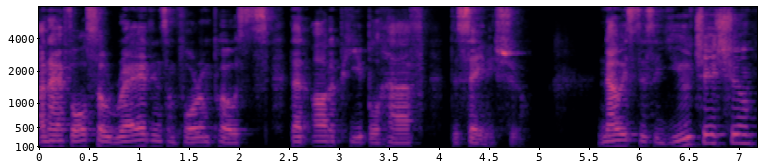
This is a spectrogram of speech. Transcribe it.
And I have also read in some forum posts that other people have the same issue. Now, is this a huge issue?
